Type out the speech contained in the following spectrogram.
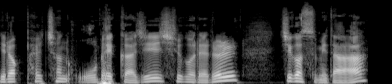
1억 8,500까지 실거래를 찍었습니다.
